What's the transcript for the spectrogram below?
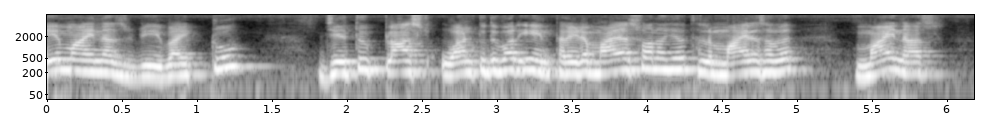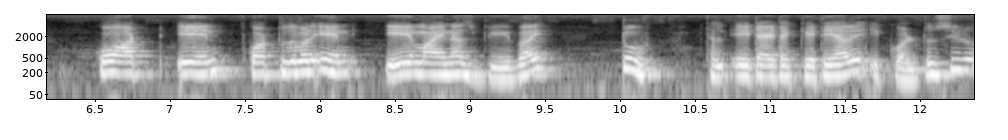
a minus b by two যেহেতু plus one to the power n তাহলে এটা মাইনাস ওয়ান হয়ে যাবে, তাহলে মাইনাস হবে minus cot n cot to the power N A minus B by two তাহলে এটা এটা কেটে যাবে ইকুয়াল টু জিরো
